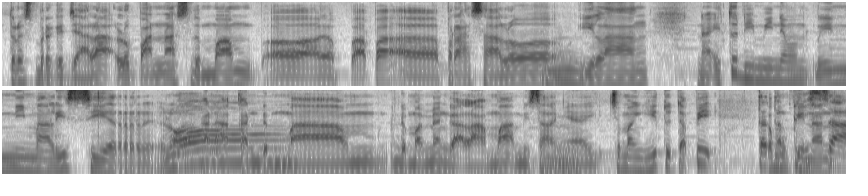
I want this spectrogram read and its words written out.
terus bergejala, lo panas, demam, eh, apa eh, perasa lo Hmm. hilang. Nah itu diminimalisir. Lo nggak akan Oh. akan demam, demamnya nggak lama misalnya. Cuma gitu, tapi Hmm. tetap kemungkinan bisa.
